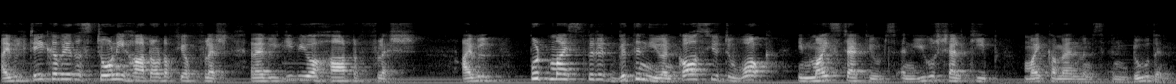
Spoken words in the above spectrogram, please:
I will take away the stony heart out of your flesh, and I will give you a heart of flesh. I will put my spirit within you and cause you to walk in my statutes, and you shall keep my commandments and do them.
